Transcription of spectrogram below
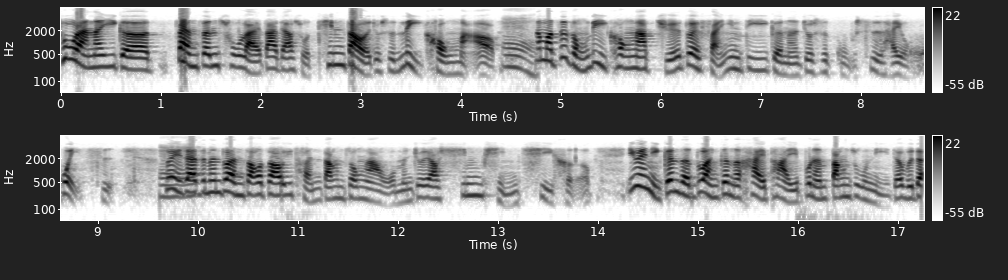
突然呢，一个战争出来，大家所听到的就是利空嘛，啊，嗯，那么这种利空呢，绝对反映第一个呢，就是股市还有汇市。所以在这边乱糟糟一团当中啊，我们就要心平气和，因为你跟着乱，跟着害怕，也不能帮助你，对不对？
